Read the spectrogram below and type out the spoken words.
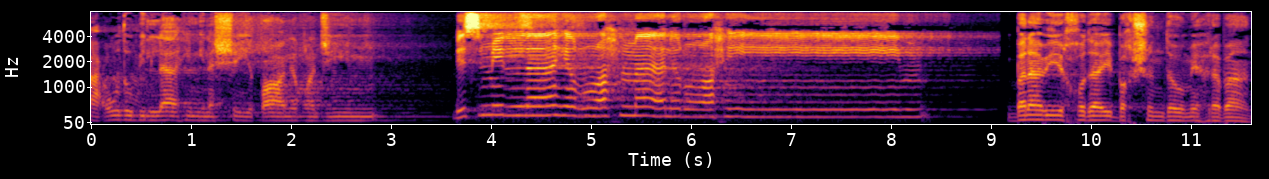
أعوذ بالله من الشيطان الرجيم. بسم الله الرحمن الرحيم. بناوي خداي بخشندو مهربان.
